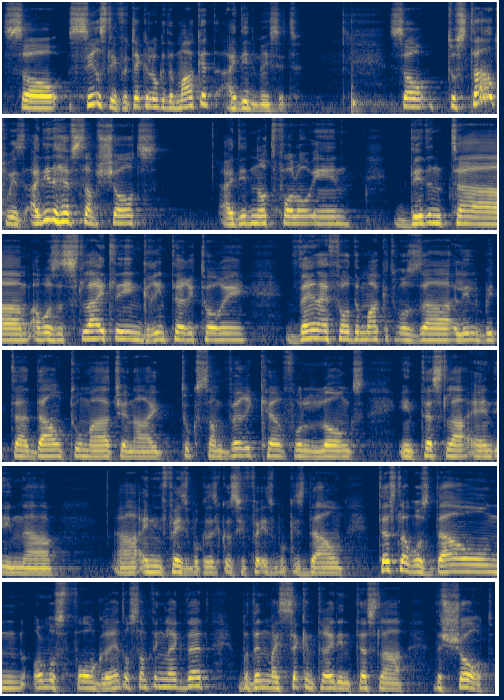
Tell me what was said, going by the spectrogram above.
So seriously, if you take a look at the market, I did miss it. So to start with, I did have some shorts. I did not follow in, didn't, um, I was slightly in green territory. Then I thought the market was uh, a little bit uh, down too much and I took some very careful longs in Tesla and in uh, uh, and in Facebook. As you can see, Facebook is down. Tesla was down almost four grand or something like that. But then my second trade in Tesla, the short,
